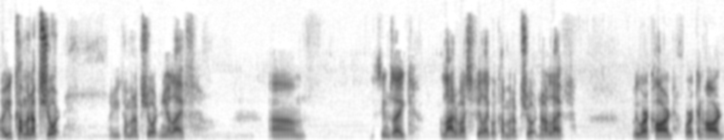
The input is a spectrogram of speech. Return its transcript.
Are you coming up short? Are you coming up short in your life? Um, seems like a lot of us feel like we're coming up short in our life. We work hard, working hard,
